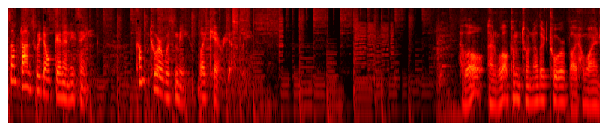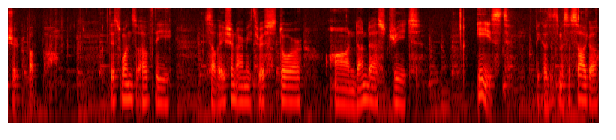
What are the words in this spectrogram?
Sometimes we don't get anything. Come tour with me vicariously. Hello and welcome to another tour by Hawaiian Shirt Pappa. This one's of the Salvation Army thrift store on Dundas Street East because it's Mississauga,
